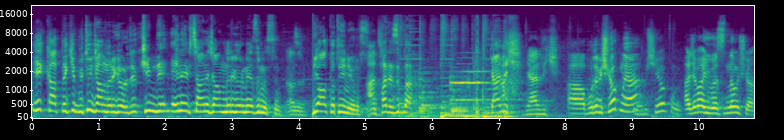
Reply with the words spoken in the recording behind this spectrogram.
İlk kattaki bütün canlıları gördük. Şimdi en efsane canlıları görmeye hazır mısın? Hazır. Bir alt kata iniyoruz. Hadi. zıpla. Geldik. Geldik. Aa, burada bir şey yok mu ya? Bir şey yok mu? Acaba yuvasında mı şu an?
